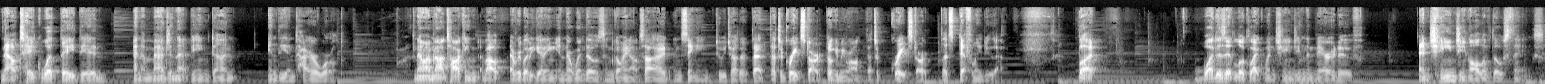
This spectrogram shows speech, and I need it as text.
Now take what they did and imagine that being done in the entire world. Now, I'm not talking about everybody getting in their windows and going outside and singing to each other. That that's a great start. Don't get me wrong. That's a great start. Let's definitely do that. But what does it look like when changing the narrative and changing all of those things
